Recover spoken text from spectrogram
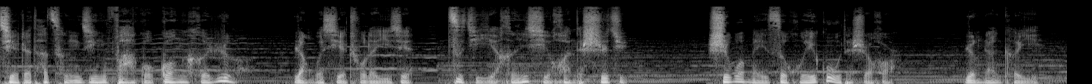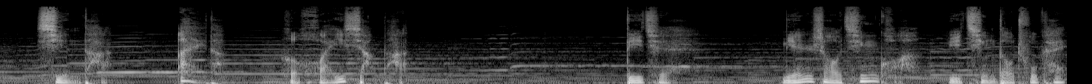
借着他曾经发过光和热，让我写出了一些自己也很喜欢的诗句。使我每次回顾的时候，仍然可以信他、爱他和怀想他。的确，年少轻狂与情窦初开，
